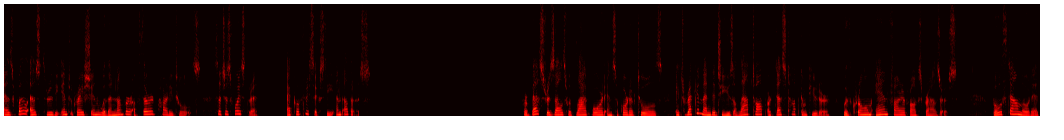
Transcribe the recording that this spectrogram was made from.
as well as through the integration with a number of third-party tools such as VoiceThread, Echo 360, and others. For best results with Blackboard and supportive tools, it's recommended to use a laptop or desktop computer with Chrome and Firefox browsers, both downloaded,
